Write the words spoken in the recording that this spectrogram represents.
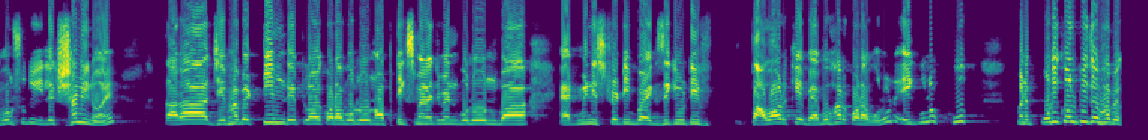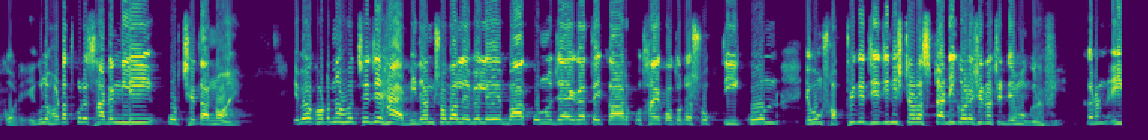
এবং শুধু ইলেকশনই নয়, তারা যেভাবে টিম ডিপ্লয় করা বলুন অপটিক্স ম্যানেজমেন্ট বলুন বা অ্যাডমিনিস্ট্রেটিভ বা এক্সিকিউটিভ পাওয়ারকে ব্যবহার করা বলুন, এইগুলো খুব মানে পরিকল্পিতভাবে করে। এগুলো হঠাৎ করে সাডেনলি করছে তা নয়। এবার ঘটনা হচ্ছে যে হ্যাঁ বিধানসভা লেভেলে বা কোনো জায়গাতে কার কোথায় কতটা শক্তি, কোন, এবং সব থেকে যে জিনিসটা ওরা স্টাডি করে সেটা হচ্ছে ডেমোগ্রাফি কারণ এই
